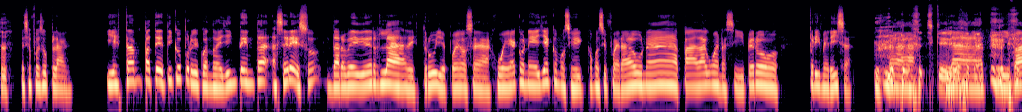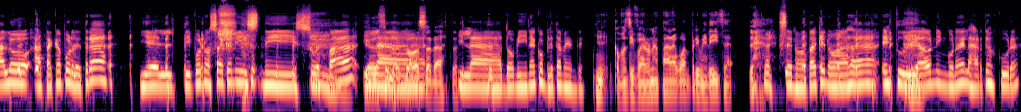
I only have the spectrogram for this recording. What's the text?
Ese fue su plan. Y es tan patético porque cuando ella intenta hacer eso, Darth Vader la destruye, pues, o sea, juega con ella como si, como si fuera una padawan así, pero primeriza. La, Es que- la tipa lo ataca por detrás y el tipo no saca ni, ni su espada y la, y la domina completamente. Como si fuera una Padawan primeriza. Se nota que no ha estudiado ninguna de las artes oscuras.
